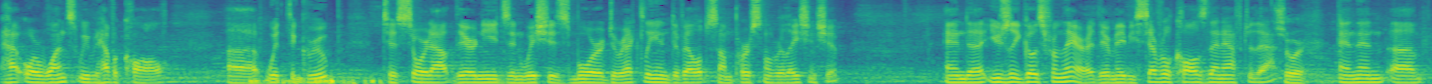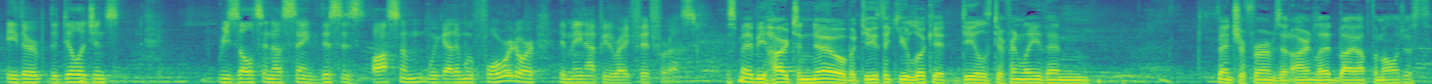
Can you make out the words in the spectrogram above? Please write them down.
have, or once we would have a call. Uh, with the group to sort out their needs and wishes more directly and develop some personal relationship and uh, usually goes from there. There may be several calls then after that. Sure. And then uh, either the diligence results in us saying this is awesome, we got to move forward, or it may not be the right fit for us. This may be hard to know, but do you think you look at deals differently than venture firms that aren't led by ophthalmologists?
